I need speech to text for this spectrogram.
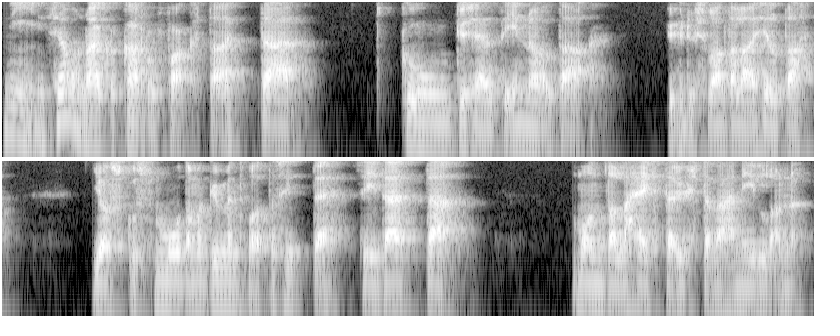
Niin, se on aika karu fakta, että kun kyseltiin noilta yhdysvaltalaisilta joskus muutama kymmentä vuotta sitten siitä, että monta läheistä ystävää niillä on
